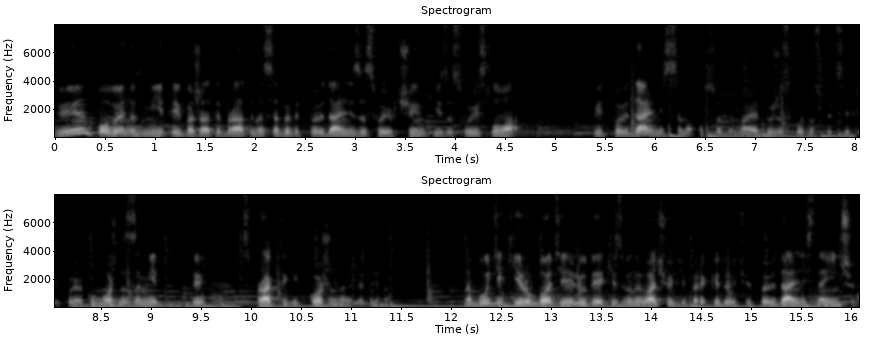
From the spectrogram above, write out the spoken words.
Він повинен вміти і бажати брати на себе відповідальність за свої вчинки і за свої слова. Відповідальність сама по собі має дуже складну специфіку, яку можна замітити з практики кожної людини. На будь-якій роботі є люди, які звинувачують і перекидують відповідальність на інших,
